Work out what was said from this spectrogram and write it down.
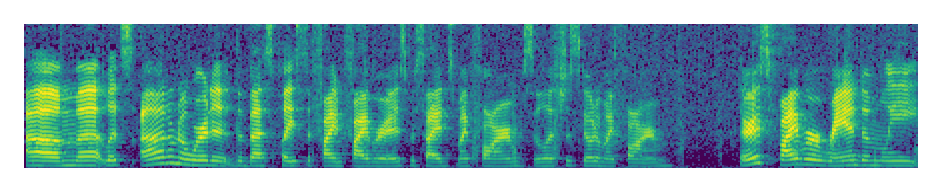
Um, uh, let's, I don't know where to, the best place to find fiber is besides my farm, so let's just go to my farm. There is fiber randomly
